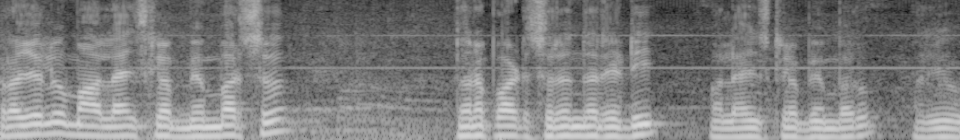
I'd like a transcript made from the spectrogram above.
ప్రజలు మా Lions Club members Donapati Surender Reddy మా లయన్స్ క్లబ్ మెంబరు మరియు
